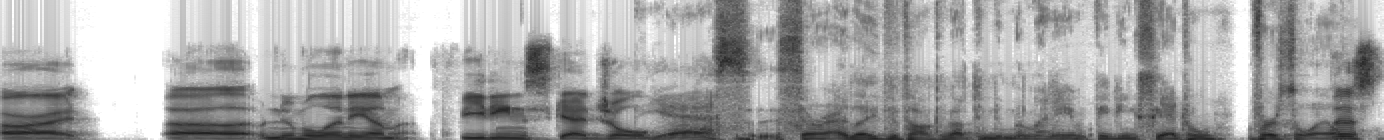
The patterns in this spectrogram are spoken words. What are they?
All right. Uh, new millennium feeding schedule. yes, sir. I'd like to talk about the new millennium feeding schedule for soil. this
